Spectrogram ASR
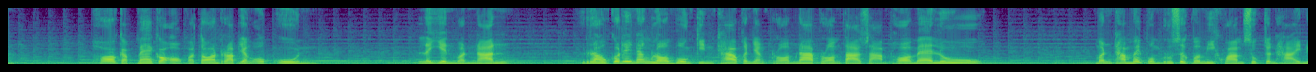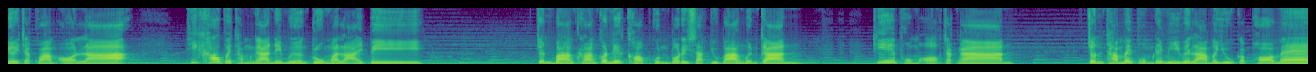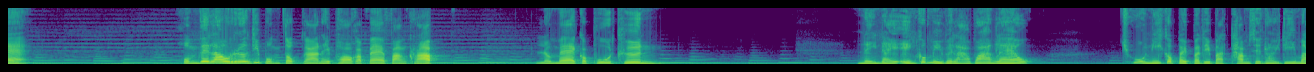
พ่อกับแม่ก็ออกมาต้อนรับอย่างอบอุ่น และเย็นวันนั้น เราก็ได้นั่งล้อมวงกินข้าวกันอย่างพร้อมหน้าพร้อมตาสามพ่อแม่ลูก มันทำให้ผมรู้สึกว่ามีความสุขจนหายเหนื่อยจากความอ่อนล้า ที่เข้าไปทำงานในเมืองกรุงมาหลายปี จนบางครั้งก็นึกขอบคุณบริษัทอยู่บ้างเหมือนกัน ที่ให้ผมออกจากงาน จนทำให้ผมได้มีเวลามาอยู่กับพ่อแม่ ผมได้เล่าเรื่องที่ผมตกงานให้พ่อกับแม่ฟังครับ แล้วแม่ก็พูดขึ้น ไหนๆเองก็มีเวลาว่างแล้ว ช่วงนี้ก็ไปปฏิบัติธรรมเสียหน่อยดีไหม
